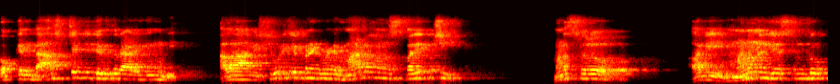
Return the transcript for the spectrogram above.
ఒక్కంత ఆశ్చర్య జరుగుతురాడింది అలా ఆమె శివుడు చెప్పినటువంటి మాటలను స్మరించి మనస్సులో అవి మననం చేసుకుంటూ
